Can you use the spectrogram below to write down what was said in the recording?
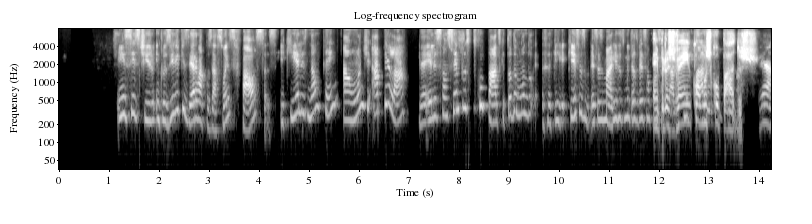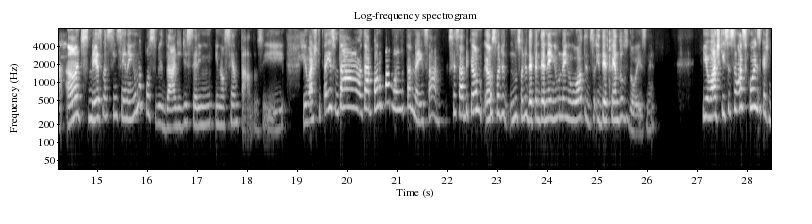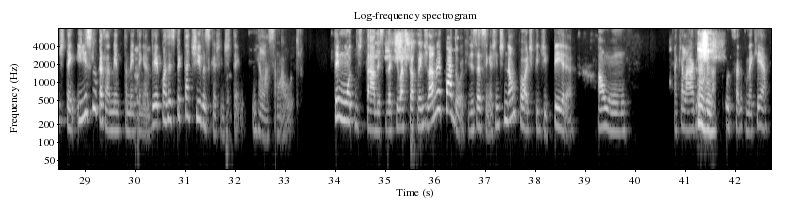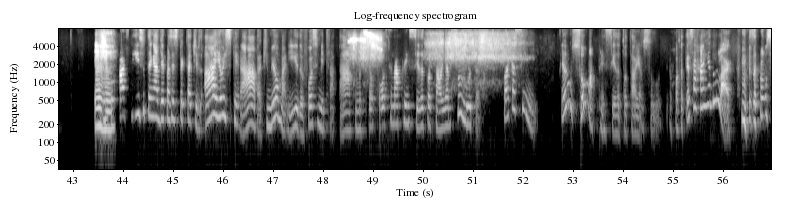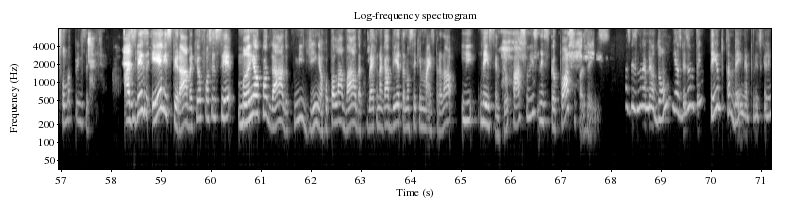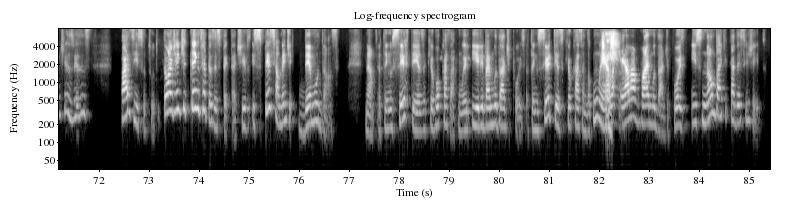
insistiram, inclusive fizeram acusações falsas e que eles não têm aonde apelar Né? Eles são sempre os culpados, que todo mundo, que, que esses, esses maridos muitas vezes são Sempre os veem como os culpados. É, antes mesmo assim, sem nenhuma possibilidade de serem inocentados. E eu acho que tá, isso dá, dá pano para manga também, sabe? Você sabe que eu, eu sou de, não sou de defender nenhum nem o outro e defendo os dois, né? E eu acho que isso são as coisas que a gente tem. E isso no casamento também tem a ver com as expectativas que a gente tem em relação ao outro. Tem um outro ditado, esse daqui, eu acho que eu aprendi lá no Equador, que diz assim: a gente não pode pedir pera ao homo. Aquela árvore uhum. sabe como é que é? Uhum. Eu acho que isso tem a ver com as expectativas. Ah, eu esperava que meu marido fosse me tratar como se eu fosse uma princesa total e absoluta. Só que assim, eu não sou uma princesa total e absoluta. Eu posso até ser rainha do lar, mas eu não sou uma princesa. Às vezes ele esperava que eu fosse ser mãe ao quadrado, comidinha, roupa lavada, cueca na gaveta, não sei o que mais para lá. E nem sempre eu faço isso, nem sempre eu posso fazer isso. Às vezes não é meu dom e às vezes eu não tenho tempo também, né? Por isso que a gente às vezes faz isso tudo. Então a gente tem certas expectativas, especialmente de mudança. Não, eu tenho certeza que eu vou casar com ele e ele vai mudar depois. Eu tenho certeza que eu casando com ela, ela vai mudar depois. Isso não vai ficar desse jeito.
